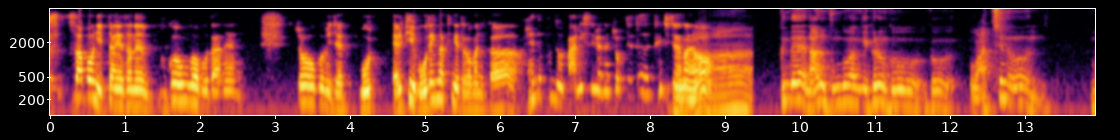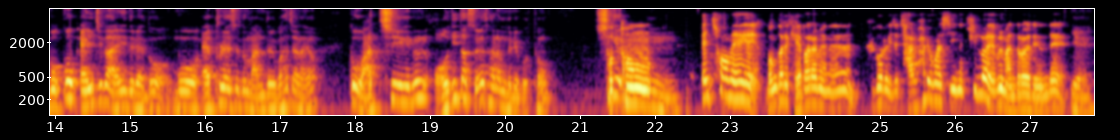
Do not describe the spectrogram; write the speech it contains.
스- 써본 입장에서는 무거운 거보다는 조금 이제 모, LTE 모뎀 같은 게 들어가니까 핸드폰도 많이 쓰면 좀 뜨뜻해지잖아요. 아. 근데 나는 궁금한 게 그럼 그, 그 와치는 뭐 꼭 LG가 아니더라도 뭐 Apple에서도 만들고 하잖아요. 그 watch를 어디다 써요 사람들이 보통? 시계- 보통 음. 맨 처음에 뭔가를 개발하면은 그거를 이제 잘 활용할 수 있는 killer app을 만들어야 되는데 예.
